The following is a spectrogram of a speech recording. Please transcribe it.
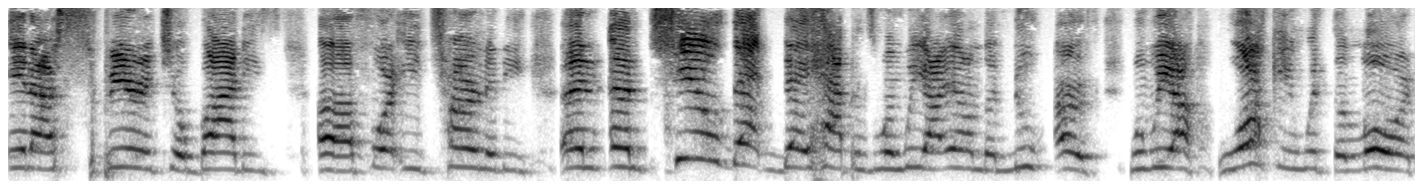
in our spiritual bodies uh, for eternity. And until that day happens, when we are on the new earth, when we are walking with the Lord,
